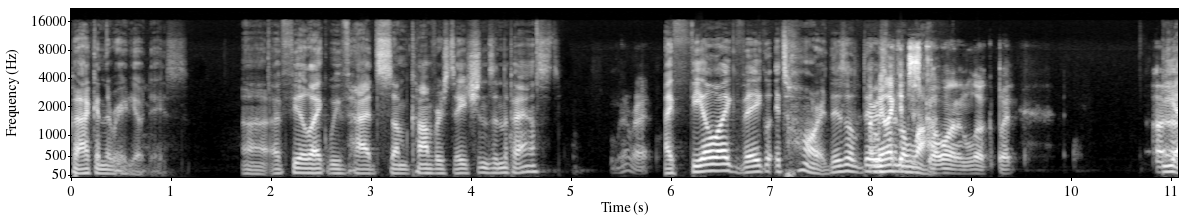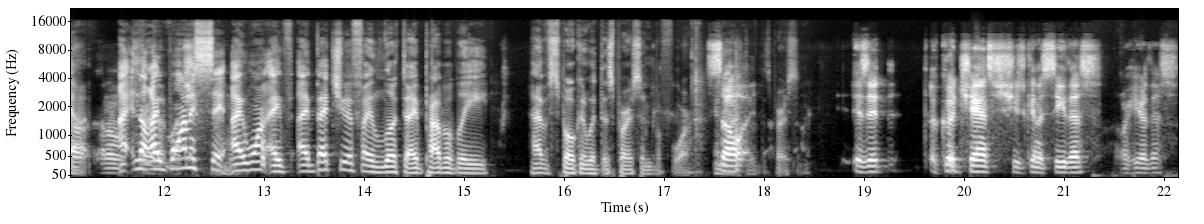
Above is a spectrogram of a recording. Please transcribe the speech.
back in the radio days. Uh, I feel like we've had some conversations in the past. All right. I feel like vaguely it's hard. There's a there's I mean, I could just lot. go on and look, but I, Yeah. I don't. I, care no, I want to say I want I I bet you if I looked, I probably have spoken with this person before. So- this person. Is it a good chance she's going to see this or hear this?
